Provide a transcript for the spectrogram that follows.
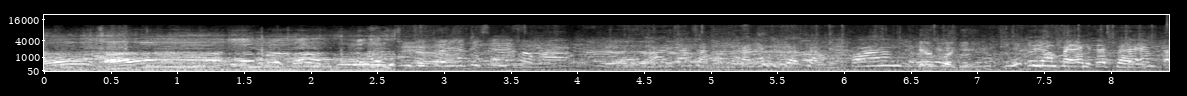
Oh, ah, ini bagus. Budaya di sini Bapak. Ya, ya, ya. sertifikatnya juga gampang. Apa lagi? Itu yang PMT PMT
